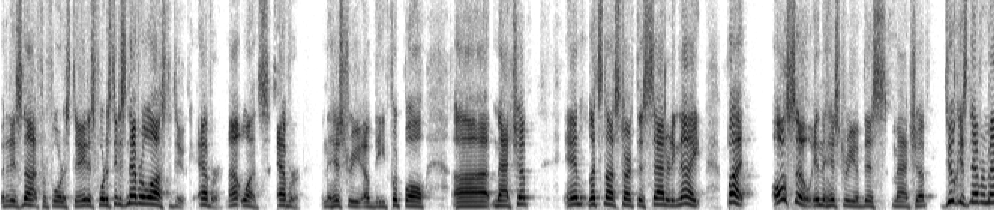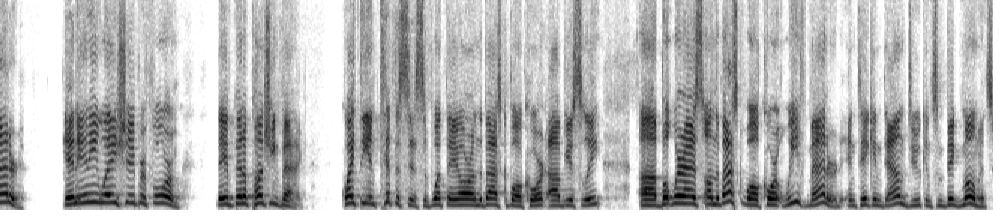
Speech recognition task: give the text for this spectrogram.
but it is not for Florida State. As Florida State has never lost to Duke, ever, not once, ever in the history of the football uh, matchup. And let's not start this Saturday night, but also in the history of this matchup, Duke has never mattered in any way, shape, or form. They've been a punching bag, quite the antithesis of what they are on the basketball court, obviously. Uh, but whereas on the basketball court, we've mattered and taken down Duke in some big moments,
